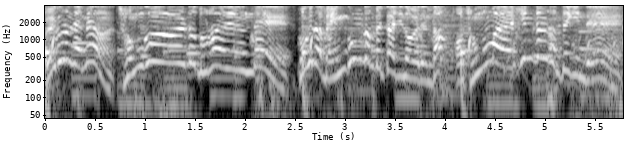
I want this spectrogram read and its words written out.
왜 그러냐면 정글도 돌아야 되는데 거기다 맹공 덤벨까지 넣어야 된다? 어 정말 힘든 선택인데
